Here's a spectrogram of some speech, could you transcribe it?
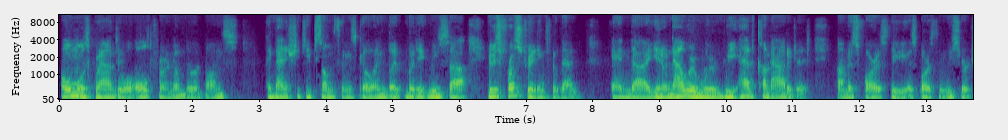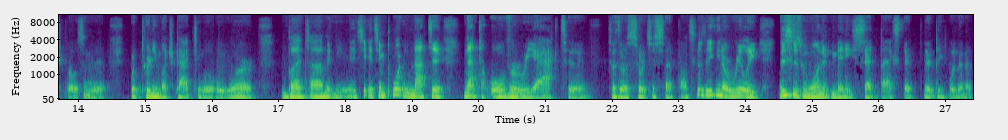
almost ground to a halt for a number of months. They managed to keep some things going, but but it was uh, it was frustrating for them. And uh, you know now we're, we're we have come out of it, um, as far as the as far as the research goes, and we're we're pretty much back to where we were. But um, it, it's it's important not to not to overreact to to those sorts of setbacks because you know really this is one of many setbacks that, that people are going to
